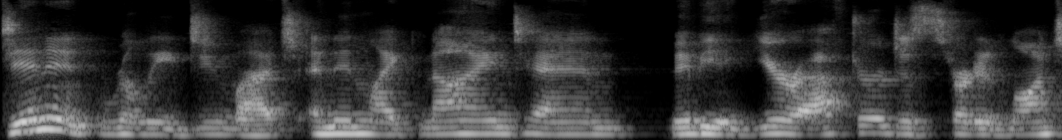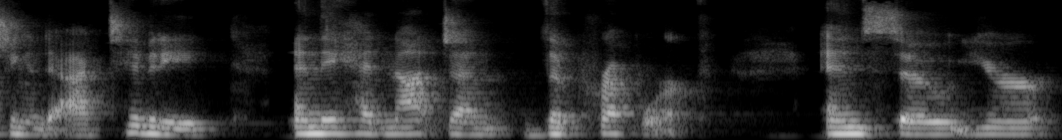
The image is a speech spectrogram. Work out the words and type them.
didn't really do much and then like nine, ten, maybe a year after just started launching into activity and they had not done the prep work. And so you're,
